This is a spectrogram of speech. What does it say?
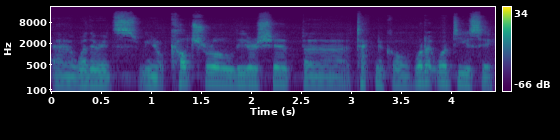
Uh, whether it's you know cultural, leadership, uh, technical. What what do you see?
